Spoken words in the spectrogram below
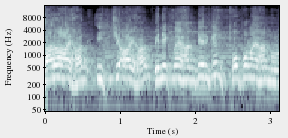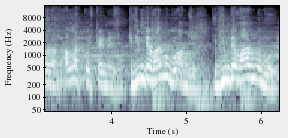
Sarı Ayhan, İtçi Ayhan, Benekli Ayhan derken Topon Ayhan olarak. Allah göstermesin. Didimde var mı bu amcık? Didimde var mı bu?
